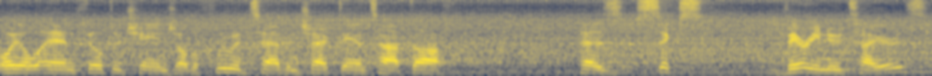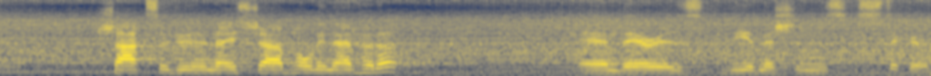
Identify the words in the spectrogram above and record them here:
oil and filter change. All the fluids have been checked and topped off. Has six very new tires. Shocks are doing a nice job holding that hood up. And there is the emissions sticker.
